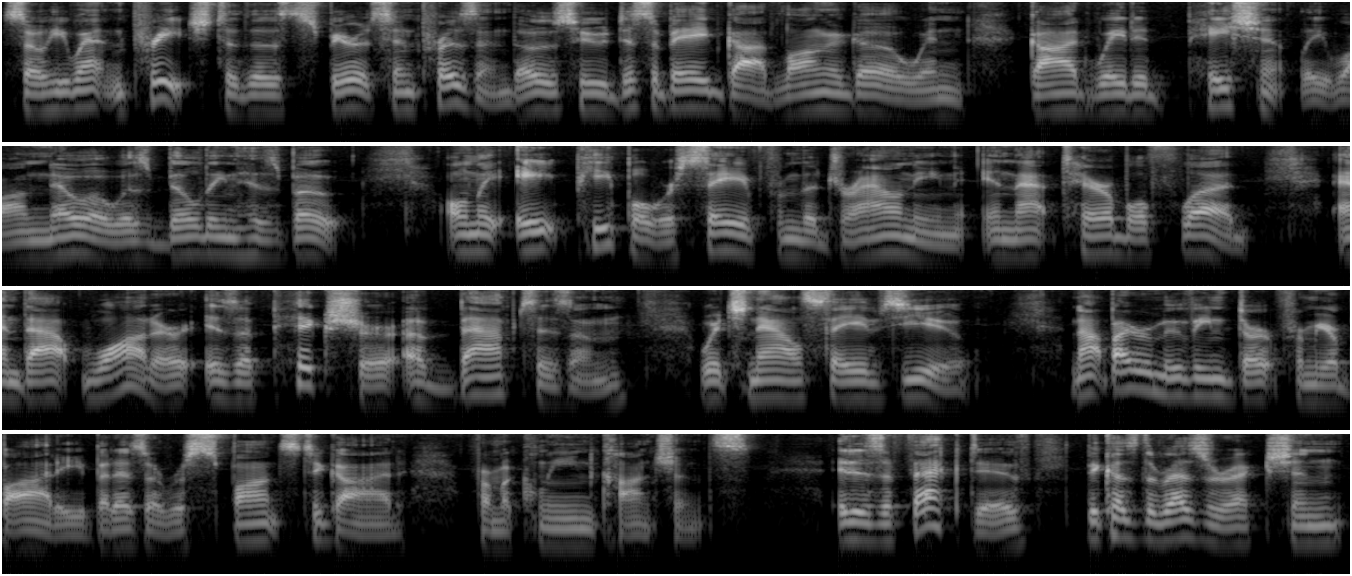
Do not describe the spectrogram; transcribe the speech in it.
So he went and preached to the spirits in prison, those who disobeyed God long ago when God waited patiently while Noah was building his boat. Only eight people were saved from the drowning in that terrible flood, and that water is a picture of baptism, which now saves you, not by removing dirt from your body, but as a response to God from a clean conscience. It is effective because the resurrection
